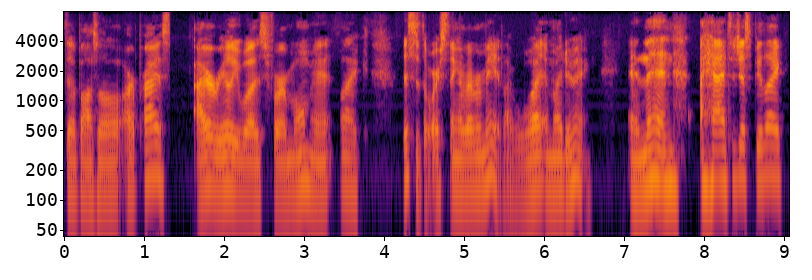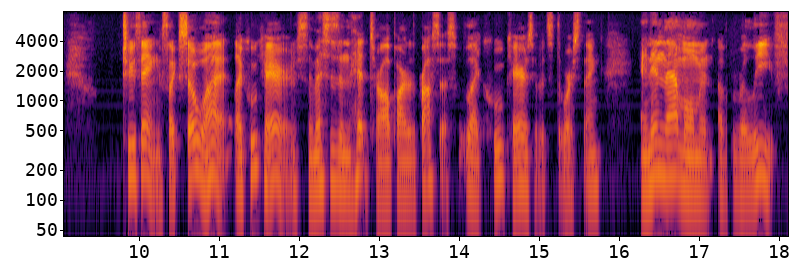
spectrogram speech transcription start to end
the Basel Art Prize, I really was for a moment like, this is the worst thing I've ever made. Like, what am I doing? And then I had to just be like, two things like, so what? Like, who cares? The misses and the hits are all part of the process. Like, who cares if it's the worst thing? And in that moment of relief,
